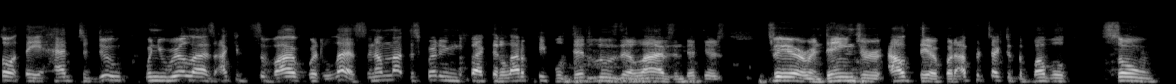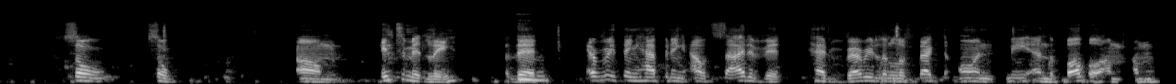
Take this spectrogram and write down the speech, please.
thought they had to do when you realize I could survive with less. And I'm not discrediting the fact that a lot of people did lose their lives and that there's fear and danger out there. But I protected the bubble so so so um intimately that mm everything happening outside of it had very little effect on me and the bubble. I'm I'm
